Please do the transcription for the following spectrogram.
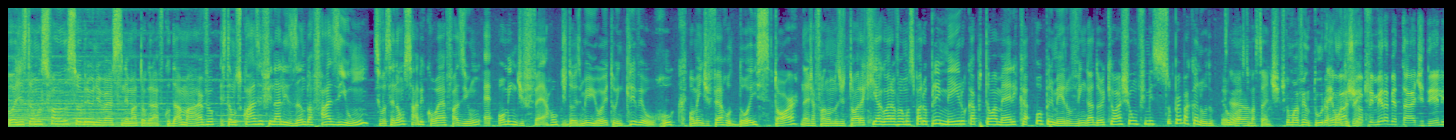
Hoje estamos falando sobre o universo cinematográfico da Marvel. Estamos quase finalizando a fase 1. Se você não sabe qual é a fase 1, é Homem de Ferro de 2008, o Incrível Hulk, Homem de Ferro 2, Thor, né? Já falamos de Thor aqui. Agora vamos para o primeiro Capitão América, o primeiro Vingador, que eu acho um filme super bacanudo. Eu É. gosto bastante. Acho que é uma aventura Eu acho a condizente. primeira metade dele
